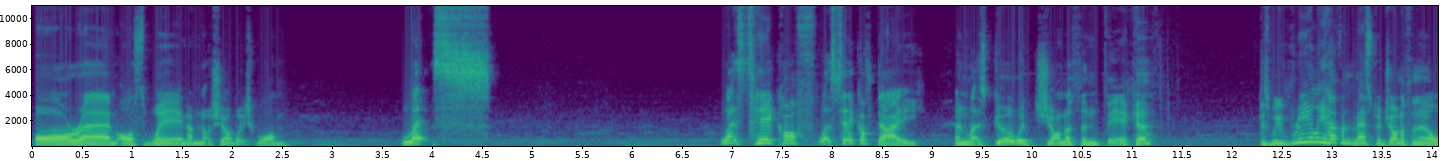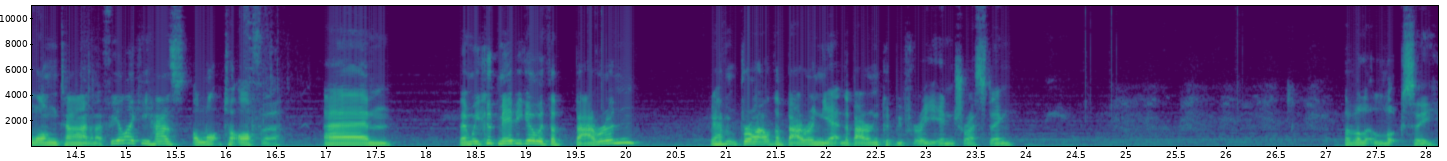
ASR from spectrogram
Or, um, or. I'm not sure which one. Let's... Let's take off... Let's take off Dai. And let's go with Jonathan Baker. Because we really haven't messed with Jonathan in a long time. And I feel like he has a lot to offer. Um, then we could maybe go with the Baron. We haven't brought out the Baron yet, and the Baron could be pretty interesting. Have a little look-see.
